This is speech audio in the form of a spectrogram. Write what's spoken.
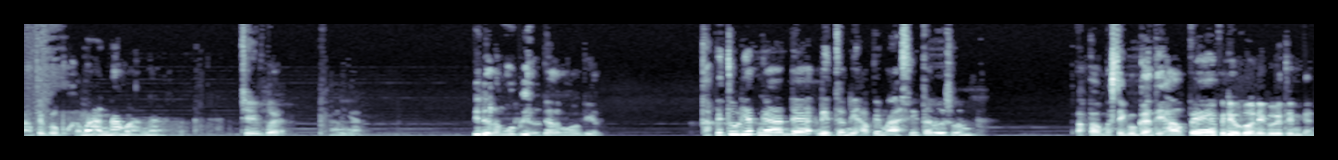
Sampai gue buka mana mana? Cewek gue lihat. Di dalam mobil. dalam mobil. Tapi tuh lihat nggak ada. Itu di HP masih terus bang. Apa mesti gue ganti HP video call nih gue gituin kan.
